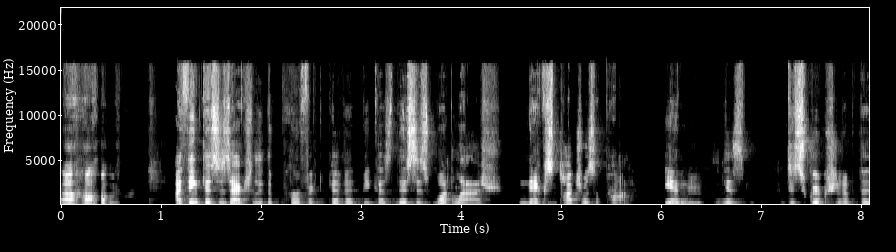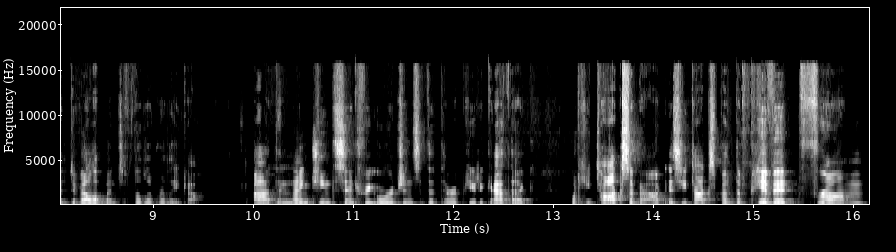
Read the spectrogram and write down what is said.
um, I think this is actually the perfect pivot because this is what Lasch next touches upon in mm-hmm. his description of the development of the liberal ego, uh, the 19th century origins of the therapeutic ethic. What he talks about is he talks about the pivot from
